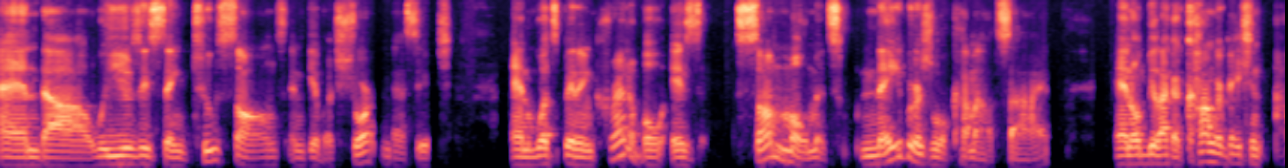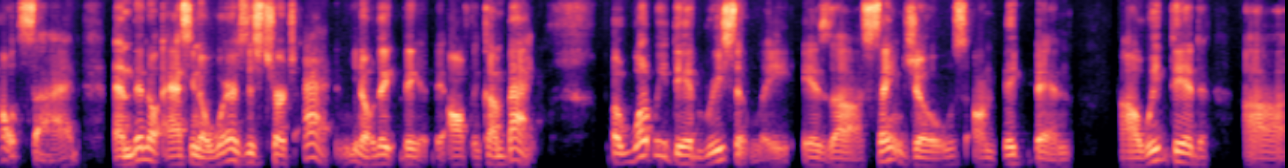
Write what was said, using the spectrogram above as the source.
and uh, we usually sing two songs and give a short message. And what's been incredible is some moments, neighbors will come outside and it'll be like a congregation outside. And then they'll ask, you know, where's this church at? And, you know, they, they, they often come back. But what we did recently is uh, St. Joe's on Big Bend. Uh, we did uh,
